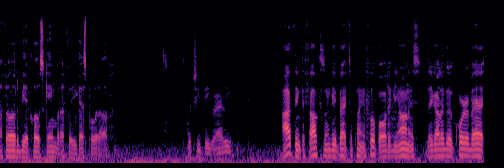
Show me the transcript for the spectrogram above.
I feel it'll be a close game, but I feel you guys pull it off. What you think, Riley? I think the Falcons gonna get back to playing football. To be honest, they got a good quarterback.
